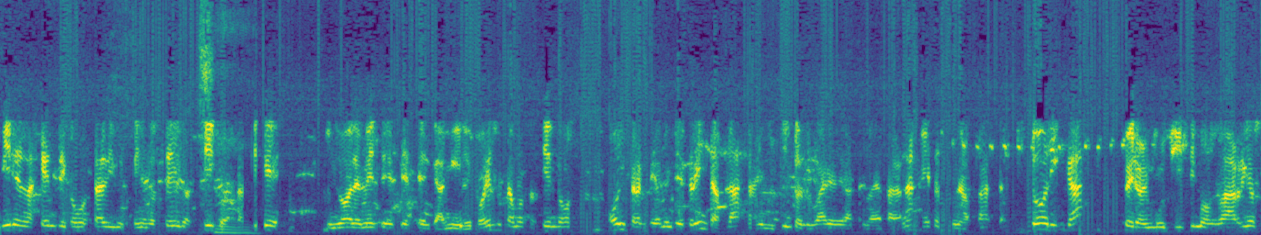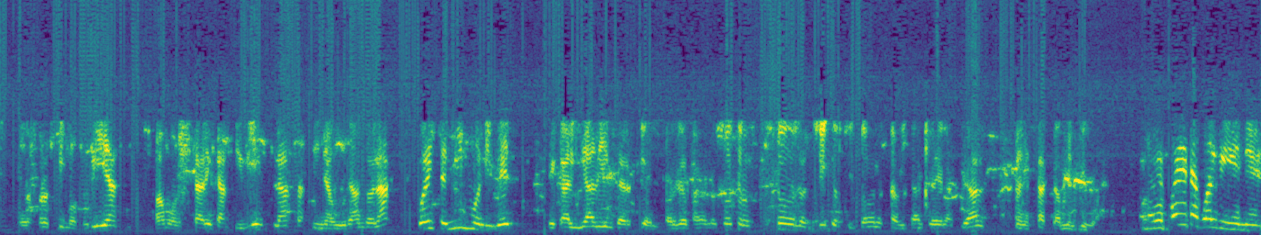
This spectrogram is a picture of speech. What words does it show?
miren la gente cómo está divirtiéndose, los chicos, así que indudablemente ese es el camino y por eso estamos haciendo hoy prácticamente 30 plazas en distintos lugares de la ciudad de Paraná. Esta es una plaza histórica, pero en muchísimos barrios en los próximos días vamos a estar en casi 10 plazas inaugurándola con este mismo nivel de calidad de inversión, porque para nosotros todos los chicos y todos los habitantes de la ciudad son exactamente iguales. Bueno, después de esta, ¿cuál viene?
